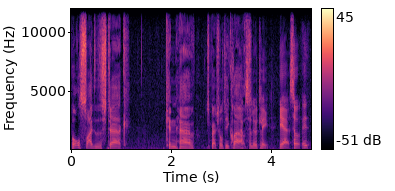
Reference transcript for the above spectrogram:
both sides of the stack can have specialty clouds. Absolutely, yeah. So it,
